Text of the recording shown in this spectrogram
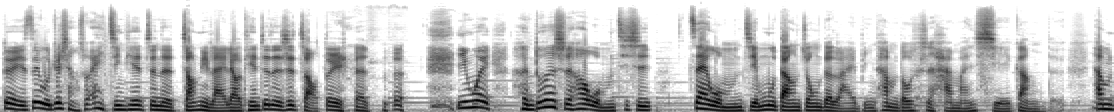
对，所以我就想说，哎，今天真的找你来聊天，真的是找对人了，因为很多的时候，我们其实。在我们节目当中的来宾，他们都是还蛮斜杠的。他们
